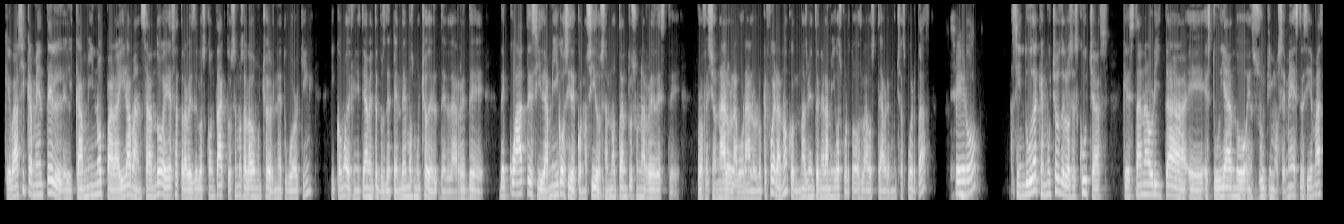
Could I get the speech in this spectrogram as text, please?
que básicamente el, camino para ir avanzando es a través de los contactos. Hemos hablado mucho del networking y cómo definitivamente pues dependemos mucho de, la red de, cuates y de amigos y de conocidos. O sea, no tanto es una red este, profesional o laboral o lo que fuera, ¿no? Con más bien tener amigos por todos lados te abre muchas puertas. Pero sin duda que muchos de los escuchas que están ahorita eh, estudiando en sus últimos semestres y demás,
